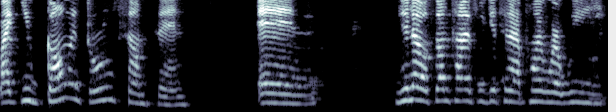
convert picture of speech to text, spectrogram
Like you going through something and you know sometimes we get to that point where we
